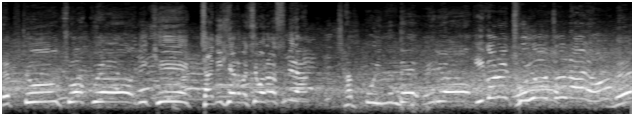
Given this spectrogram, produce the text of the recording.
랩툭 좋았고요. 리킥 자 니키 한번 집어넣었습니다. 잡고 있는데 외려. 이거를 조여주나요? 네.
